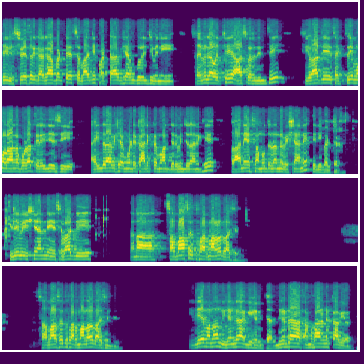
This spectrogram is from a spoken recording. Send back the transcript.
శ్రీ విశ్వేశ్వర గగాపట్టే శివాజీ పట్టాభిషేకం గురించి విని స్వయంగా వచ్చి ఆశీర్వదించి శివాజీ శక్తి మూలాలను కూడా తెలియజేసి ఐంద్రాభిషేకం వంటి కార్యక్రమాలు జరిపించడానికి తానే సముద్రం అన్న విషయాన్ని తెలియపరిచాడు. ఇదే విషయాన్ని శివాజీ తన సభాసద్ ఫర్మాలో రాసింది. సభాసద్ ఫర్మాలో రాసింది. ఇదే మనం నిజంగా అంగీకరించాలి. ఎందుకంటే సంహారణ కావ్యం అది.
